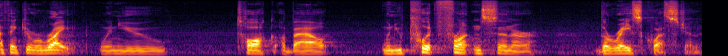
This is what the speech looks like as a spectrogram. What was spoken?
I think you're right when you talk about, when you put front and center the race question.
